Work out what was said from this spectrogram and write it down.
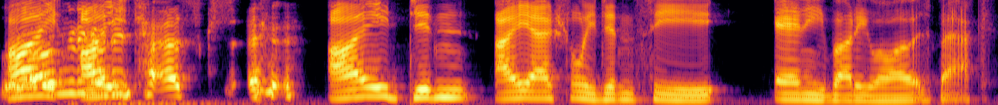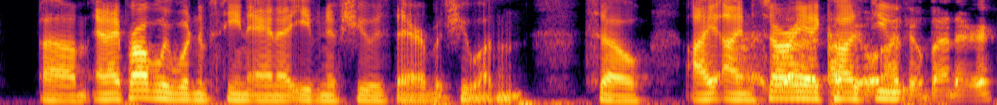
Like, I, I'm gonna go I, tasks. I didn't. I actually didn't see anybody while I was back. Um, and I probably wouldn't have seen Anna even if she was there, but she wasn't. So I, I'm right, sorry well, I caused I feel, you. I feel better.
